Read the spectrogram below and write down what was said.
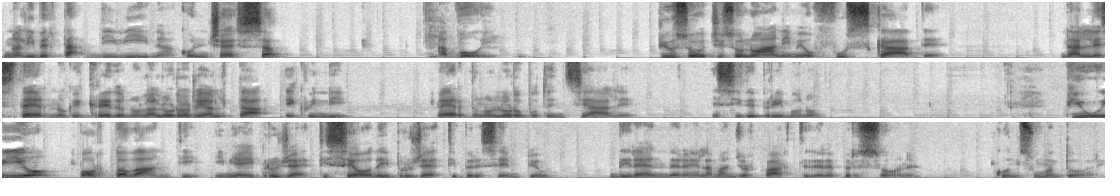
Una libertà divina concessa a voi. Più so, ci sono anime offuscate dall'esterno che credono la loro realtà e quindi perdono il loro potenziale e si deprimono, più io porto avanti i miei progetti, se ho dei progetti per esempio, di rendere la maggior parte delle persone consumatori.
